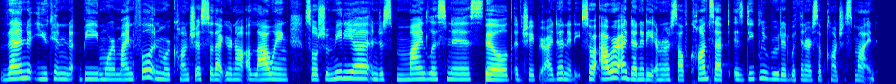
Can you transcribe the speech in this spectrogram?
then you can be more mindful and more conscious so that you're not allowing social media and just mindlessness build and shape your identity. So, our identity and our self concept is deeply rooted within our subconscious mind,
